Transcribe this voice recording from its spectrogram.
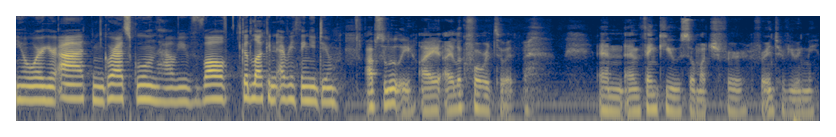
you know where you're at in grad school and how you've evolved. Good luck in everything you do. Absolutely, I I look forward to it, and and thank you so much for for interviewing me.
